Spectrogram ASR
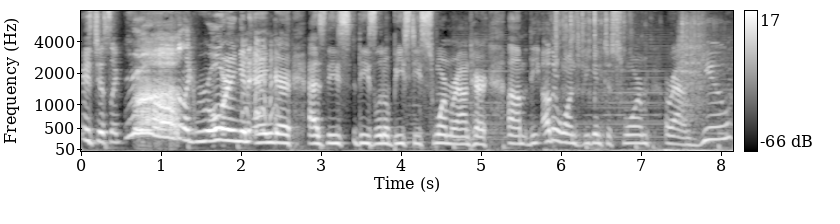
is just like like roaring in anger as these these little beasties swarm around her. Um, the other ones begin to swarm around you.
